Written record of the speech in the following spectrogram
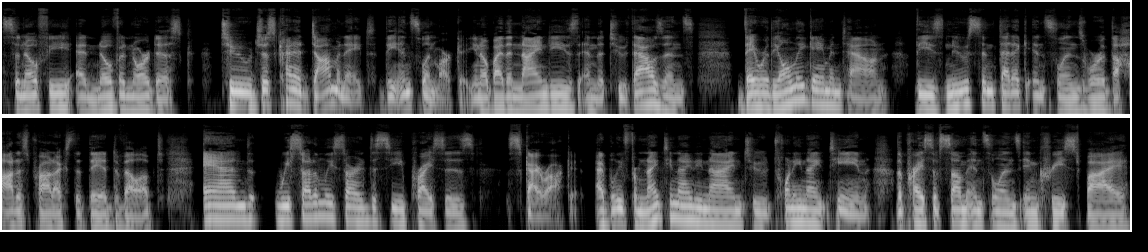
Sanofi and Novo Nordisk to just kind of dominate the insulin market. You know, by the 90s and the 2000s, they were the only game in town. These new synthetic insulins were the hottest products that they had developed. And we suddenly started to see prices skyrocket. I believe from 1999 to 2019, the price of some insulins increased by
